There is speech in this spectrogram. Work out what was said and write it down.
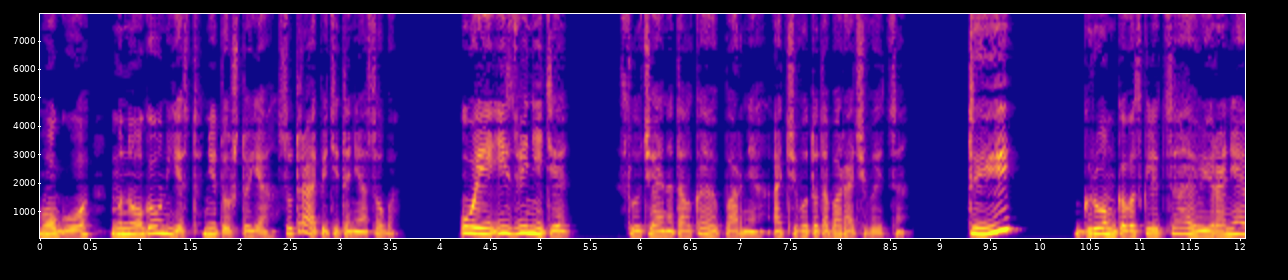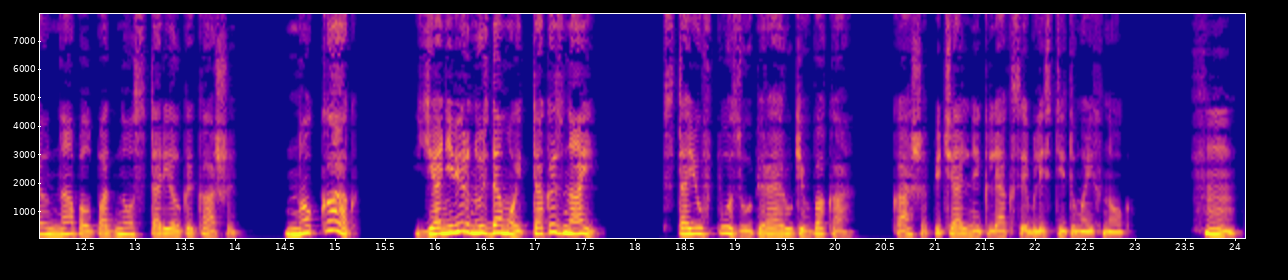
Ого, много он ест, не то что я. С утра аппетита не особо. Ой, извините. Случайно толкаю парня, отчего тот оборачивается. Ты? Громко восклицаю и роняю на пол поднос с тарелкой каши. Но как? Я не вернусь домой, так и знай. Встаю в позу, упирая руки в бока. Каша печальной кляксой блестит у моих ног. Хм,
